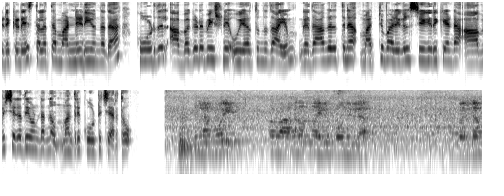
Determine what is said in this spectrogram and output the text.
ഇടയ്ക്കിടെ സ്ഥലത്ത് മണ്ണിടിയുന്നത് കൂടുതൽ അപകട ഭീഷണി ഉയർത്തുന്നതായും ഗതാഗതത്തിന് മറ്റു വഴികൾ സ്വീകരിക്കേണ്ട ആവശ്യകതയുണ്ടെന്നും മന്ത്രി കൂട്ടിച്ചേർത്തു. എല്ലാം പോയി. വാഹനമൊന്നും അതിൽ പോകുന്നില്ല. എല്ലാം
